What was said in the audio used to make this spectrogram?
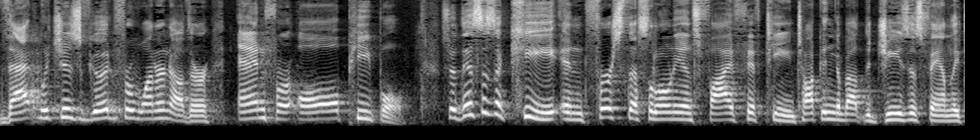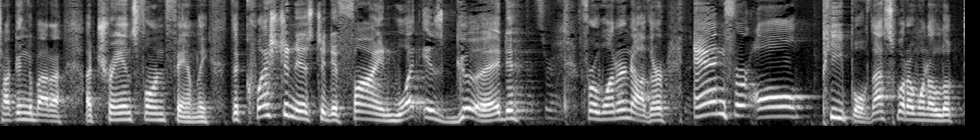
That which is good for one another and for all people. So this is a key in 1 Thessalonians 5:15 talking about the Jesus family, talking about a, a transformed family. The question is to define what is good right. for one another and for all people. That's what I want to look,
